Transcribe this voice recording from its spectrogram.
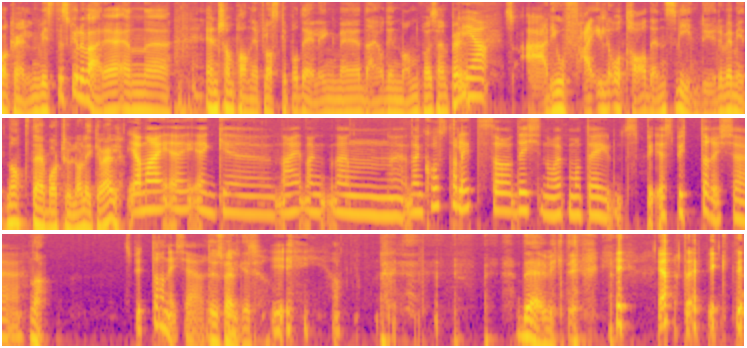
på kvelden. Hvis det skulle være en, eh, en champagneflaske på deling med deg og din mann f.eks., Ja. så er det jo feil å ta den svindyre ved midnatt. Det er bare tull allikevel. Ja, nei, jeg, eh, Nei, den, den, den koster litt, så det er ikke noe jeg på en måte Jeg, spy, jeg spytter ikke Nei, Spytter den ikke. Du svelger. Ja, det er jo viktig. ja det er viktig.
